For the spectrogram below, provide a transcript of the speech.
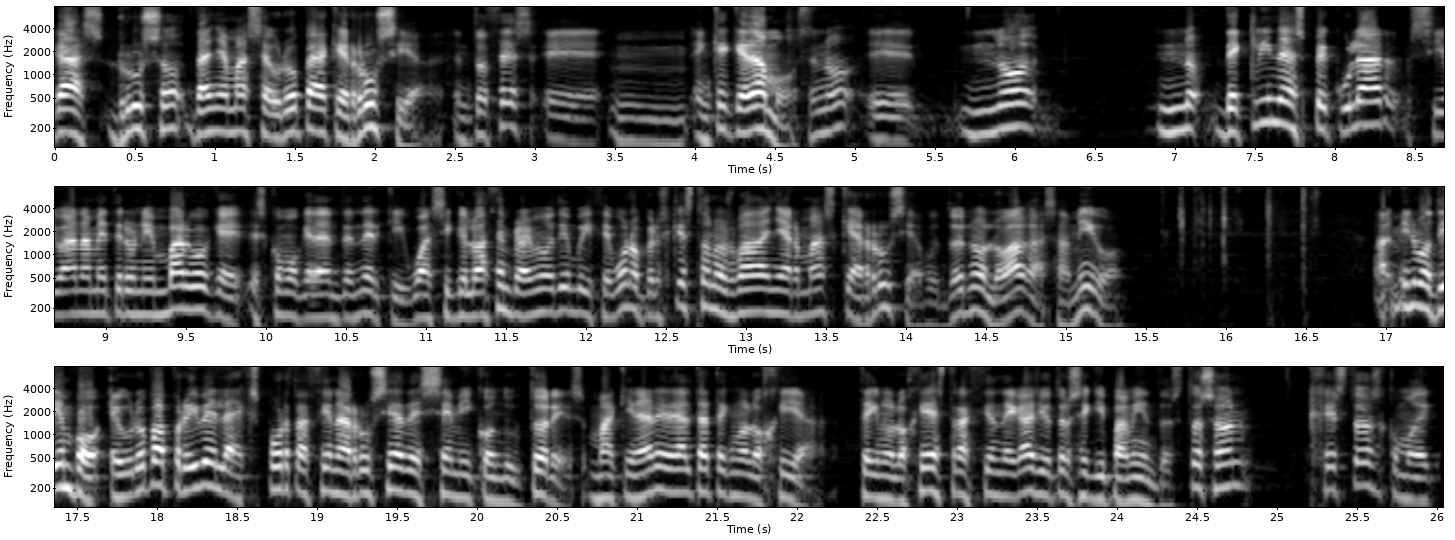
gas ruso daña más a Europa que Rusia. Entonces, eh, mm, ¿en qué quedamos? ¿no? Eh, no, no, declina especular si van a meter un embargo, que es como que da a entender que igual sí que lo hacen, pero al mismo tiempo dice, bueno, pero es que esto nos va a dañar más que a Rusia. Pues entonces no lo hagas, amigo. Al mismo tiempo, Europa prohíbe la exportación a Rusia de semiconductores, maquinaria de alta tecnología, tecnología de extracción de gas y otros equipamientos. Estos son gestos como de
